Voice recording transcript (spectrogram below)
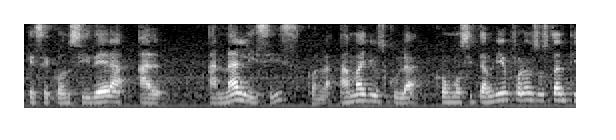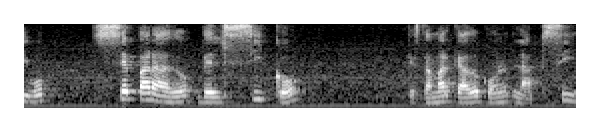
que se considera al análisis con la A mayúscula como si también fuera un sustantivo separado del psico que está marcado con la psi.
